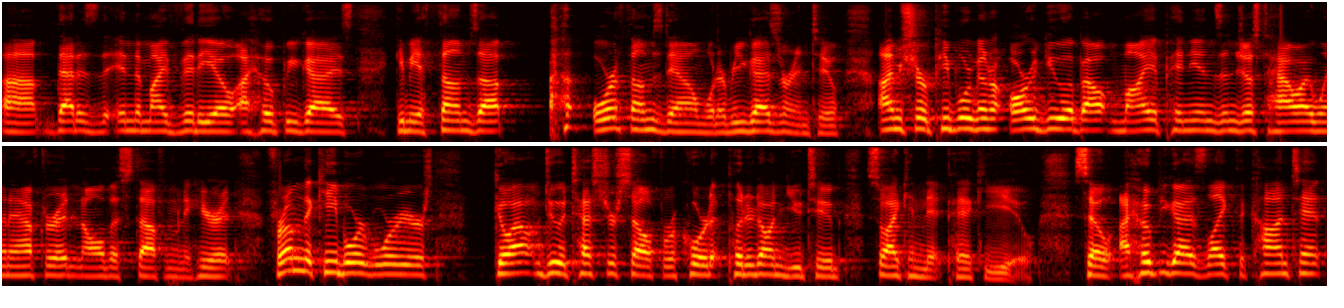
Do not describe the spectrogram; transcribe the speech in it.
Uh, that is the end of my video. I hope you guys give me a thumbs up or thumbs down, whatever you guys are into. I'm sure people are to argue about my opinions and just how I went after it and all this stuff. I'm to hear it from the keyboard warriors. Go out and do a test yourself, record it, put it on YouTube so I can nitpick you. So I hope you guys like the content.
